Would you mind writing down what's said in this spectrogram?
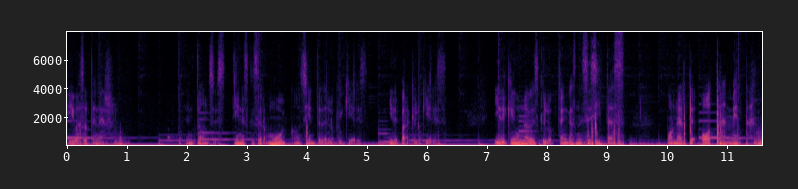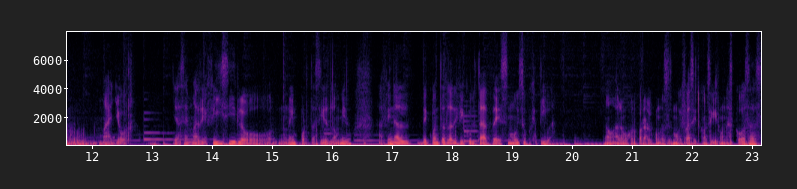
que ibas a tener. Entonces tienes que ser muy consciente de lo que quieres y de para qué lo quieres. Y de que una vez que lo obtengas necesitas ponerte otra meta mayor. Ya sea más difícil o no importa si es lo mismo. Al final de cuentas la dificultad es muy subjetiva. ¿No? A lo mejor para algunos es muy fácil conseguir unas cosas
